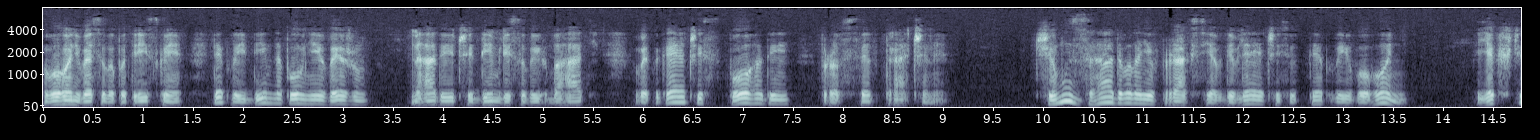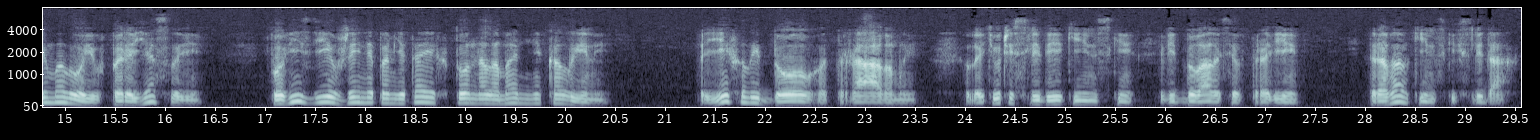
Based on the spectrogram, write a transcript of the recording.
Вогонь весело потріскує, теплий дим наповнює вежу, нагадуючи дим лісових багать, викликаючи спогади про все втрачене. Чому згадувала Євпраксія, вдивляючись у теплий вогонь, як ще малою в Переяславі, повіз її вже й не пам'ятає, хто на ламання калини. Їхали довго травами, летючі сліди кінські відбивалися в траві. Трава в кінських слідах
